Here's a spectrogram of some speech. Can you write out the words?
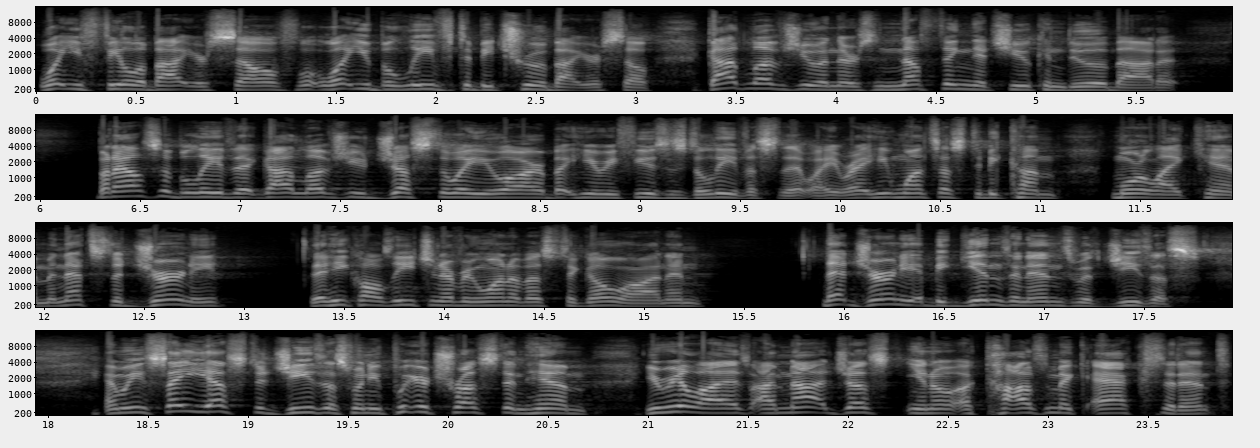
what you feel about yourself, what you believe to be true about yourself. God loves you, and there's nothing that you can do about it. But I also believe that God loves you just the way you are, but He refuses to leave us that way, right? He wants us to become more like Him. And that's the journey that He calls each and every one of us to go on. And that journey, it begins and ends with Jesus. And when you say yes to Jesus, when you put your trust in Him, you realize I'm not just, you know, a cosmic accident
